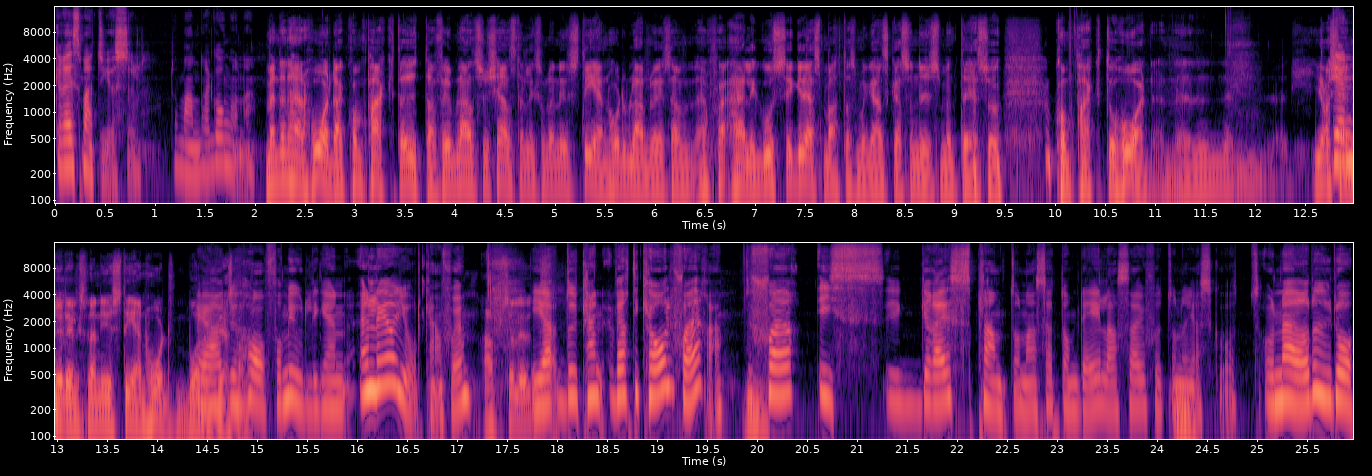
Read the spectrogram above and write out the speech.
gräsmattegödsel de andra gångerna. Men den här hårda kompakta ytan, för ibland så känns den liksom, den är stenhård ibland. Det är en härlig gosig gräsmatta som är ganska så ny som inte är så kompakt och hård. Jag känner Den- det, liksom, den är ju stenhård båda Ja, du har förmodligen en lerjord kanske. Absolut. Ja, du kan vertikalskära. Du skär i gräsplantorna så att de delar sig och skjuter nya skott. Och när du då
